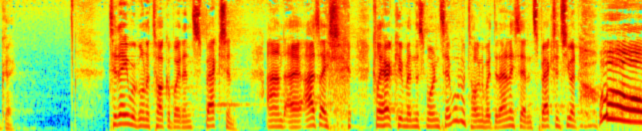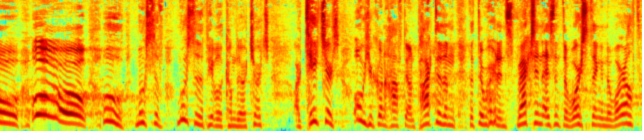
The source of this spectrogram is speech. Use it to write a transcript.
Okay. Today we're going to talk about inspection. And uh, as I, Claire came in this morning and said, What are we talking about today? And I said, Inspection. She went, Oh, oh, oh, most of, most of the people that come to our church are teachers. Oh, you're going to have to unpack to them that the word inspection isn't the worst thing in the world.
